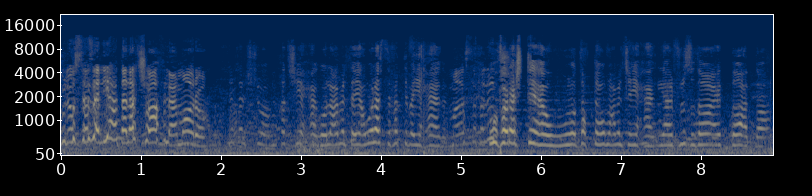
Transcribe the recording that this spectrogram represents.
والأستاذة ليها ثلاث شقق في العمارة. ثلاث شهور ما خدتش أي حاجة ولا عملت أي ولا استفدت بأي حاجة. ما استفادتش وفرشتها ونظفتها وما عملتش أي حاجة. يعني الفلوس ضاعت ضاعت ضاعت.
